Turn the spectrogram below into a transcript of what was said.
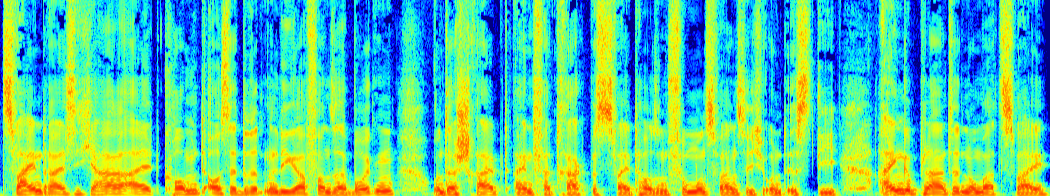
32 Jahre alt, kommt aus der dritten Liga von Saarbrücken, unterschreibt einen Vertrag bis 2025 und ist die eingeplante Nummer zwei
